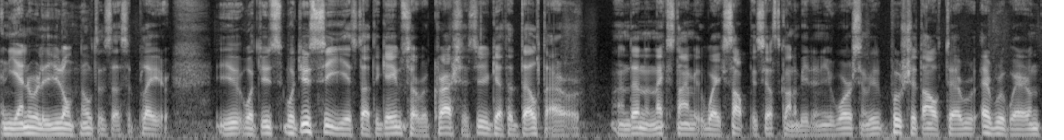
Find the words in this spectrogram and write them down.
And generally, you don't notice as a player. You, what you what you see is that the game server crashes. You get a delta error, and then the next time it wakes up, it's just going to be the new version. We push it out every, everywhere, and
